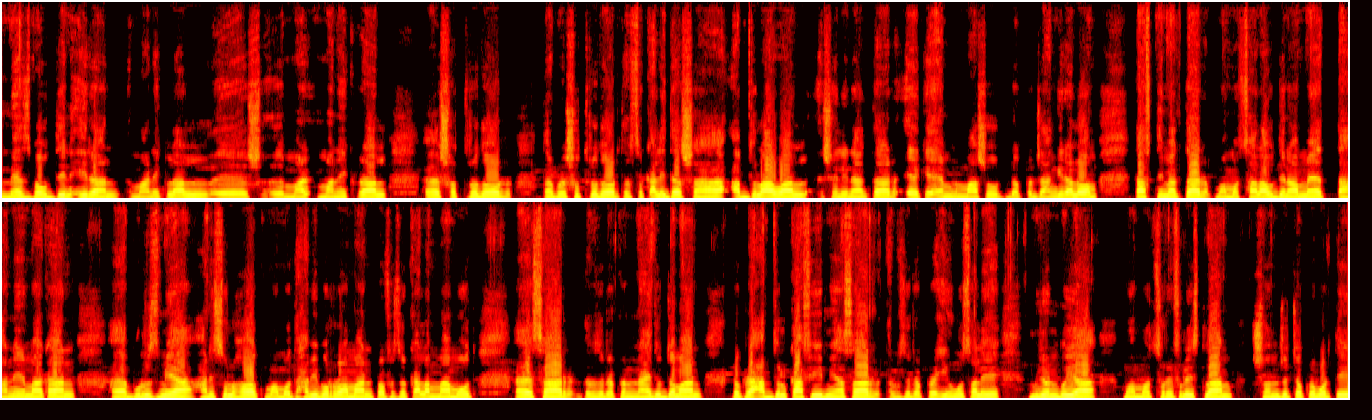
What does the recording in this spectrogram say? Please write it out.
মেজবাউদ্দিন ইরান, মানিকলাল মানিকলাল সত্রধর তারপরে সূত্রধর, তারপর Kalidas Saha, Abdul Awal, Selina Akter, A K M Masud, doctor Jahangir Alam, Tasnim Akter, Mohammad Salauddin Ahmed Tahanima Khan Buruj Miah, Hanisul Haque, Mohammad Habibur Rahman, professor Kalam Mahmud sir, তারপর doctor Nahiduzzaman, doctor Abdul Kafi Mia sir, তারপর ডক্টর ইউনুস আলী, মিলন ভুইয়া মোহাম্মদ শরীফুল ইসলাম সঞ্জয় চক্রবর্তী,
